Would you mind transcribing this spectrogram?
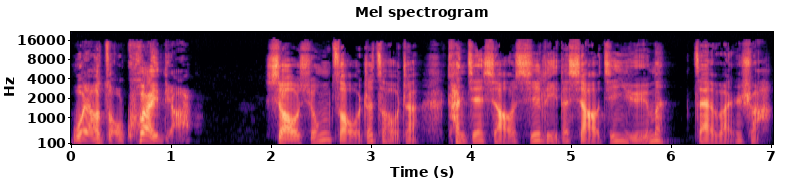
我要走快点儿。小熊走着走着，看见小溪里的小金鱼们在玩耍，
